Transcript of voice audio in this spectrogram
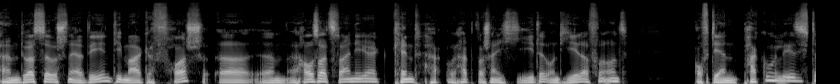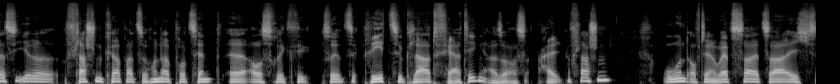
Ähm, du hast ja schon erwähnt, die Marke Frosch, äh, ähm, Haushaltsreiniger, kennt, hat wahrscheinlich jede und jeder von uns. Auf deren Packung lese ich, dass sie ihre Flaschenkörper zu 100 Prozent äh, aus Rezyklat fertigen, also aus alten Flaschen. Und auf deren Website sah ich,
